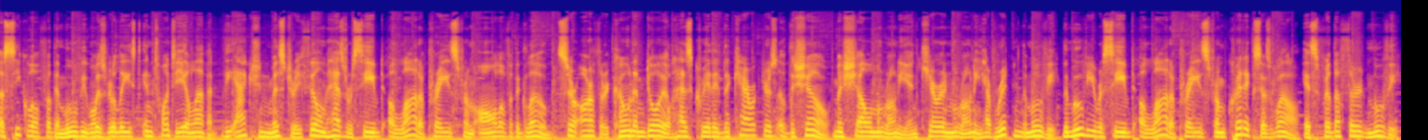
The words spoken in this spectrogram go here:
A sequel for the movie was released in 2011. The action mystery film has received a lot of praise from all over the globe. Sir Arthur Conan Doyle has created the characters of the show. Michele Mulroney and Kieran Mulroney have written the movie. The movie received a lot of praise from critics as well. As for the third movie,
